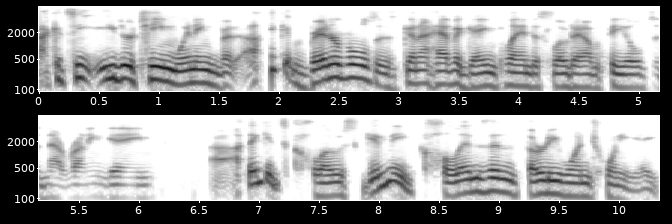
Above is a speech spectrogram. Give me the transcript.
I could see either team winning, but I think Venables is going to have a game plan to slow down Fields in that running game. I think it's close. Give me Clemson 31 28.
